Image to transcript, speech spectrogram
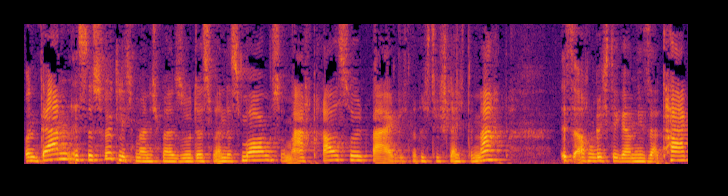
Und dann ist es wirklich manchmal so, dass man das morgens um acht rausholt, war eigentlich eine richtig schlechte Nacht, ist auch ein richtiger mieser Tag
